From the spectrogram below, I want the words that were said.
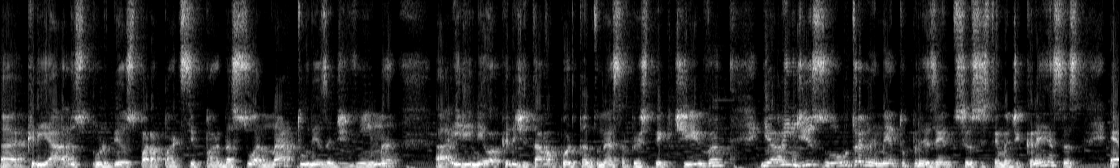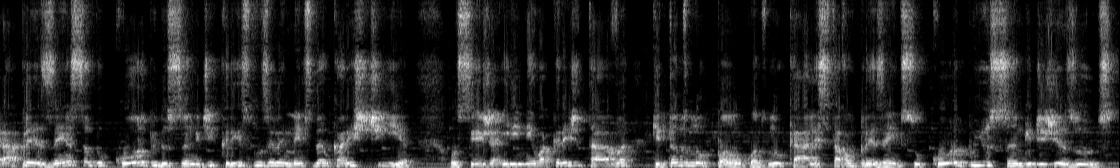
uh, criados por Deus para participar da sua natureza divina. Uh, Irineu acreditava, portanto, nessa perspectiva. E, além disso, um outro elemento presente no seu sistema de crenças era a presença do corpo e do sangue de Cristo nos elementos da Eucaristia. Ou seja, Irineu acreditava que tanto no pão quanto no cálice estavam presentes o corpo e o sangue de Jesus,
